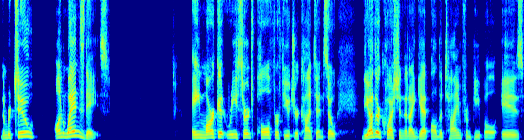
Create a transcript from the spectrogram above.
Number 2, on Wednesdays, a market research poll for future content. So the other question that I get all the time from people is,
